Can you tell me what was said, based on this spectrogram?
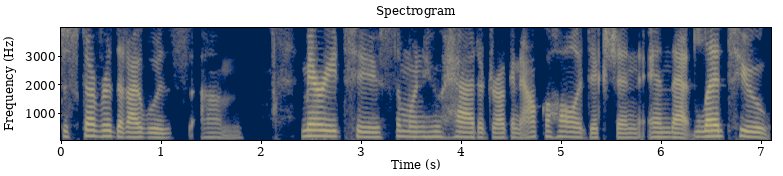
discovered that I was um, married to someone who had a drug and alcohol addiction, and that led to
